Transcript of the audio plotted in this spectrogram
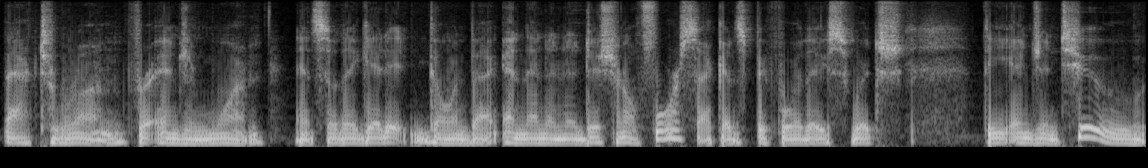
back to run for engine one. And so they get it going back, and then an additional four seconds before they switch the engine two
